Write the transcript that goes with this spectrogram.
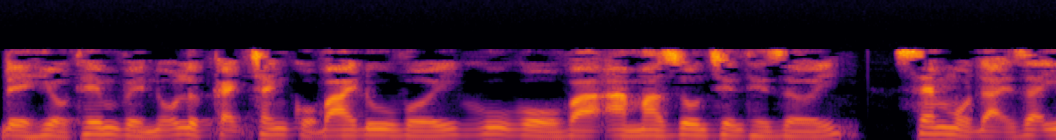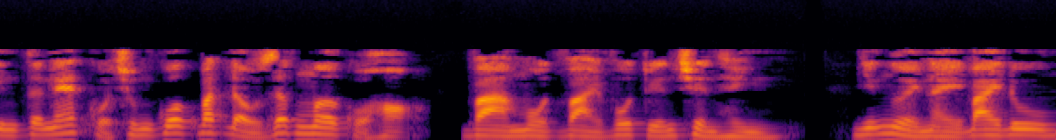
để hiểu thêm về nỗ lực cạnh tranh của Baidu với Google và Amazon trên thế giới, xem một đại gia Internet của Trung Quốc bắt đầu giấc mơ của họ, và một vài vô tuyến truyền hình. Những người này Baidu,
